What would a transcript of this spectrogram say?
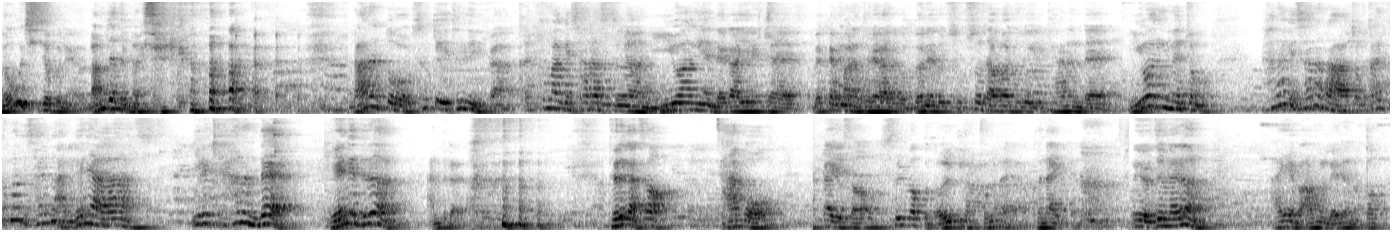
너무 지저분해요. 남자들만 있으니까. 나는 또 성격이 틀리니까 깔끔하게 살았으면 이왕에 내가 이렇게 몇백만 원 들여가지고 너네들 숙소 잡아주고 이렇게 하는데 이왕이면 좀 편하게 살아라. 좀 깔끔하게 살면 안 되냐. 이렇게 하는데 얘네들은 안 들어요. 들어가서 자고 가까이서 술 먹고 놀기 바쁜 거예요. 그 나이 때는. 근데 요즘에는 아예 마음을 내려놓고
